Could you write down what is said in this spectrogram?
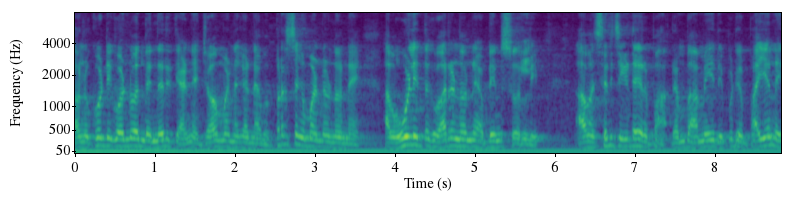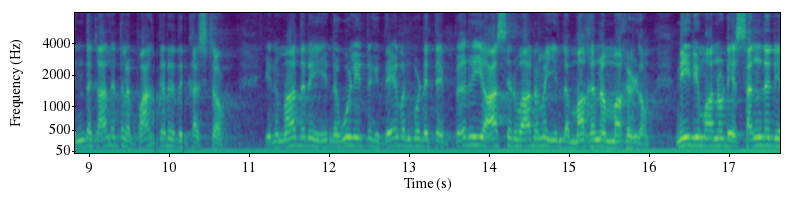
அவனை கூட்டி கொண்டு வந்து நிறுத்தி அண்ணே ஜோம் பண்ணுங்கண்ணே அவன் பிரசங்கம் பண்ணணுன்னே அவன் ஊழியத்துக்கு வரணுன்னே அப்படின்னு சொல்லி அவன் சிரிச்சுக்கிட்டே இருப்பான். ரொம்ப அமைதி. இப்படி ஒரு பையனை இந்த காலத்தில் பார்க்கறது கஷ்டம். இந்த மாதிரி இந்த ஊழியத்துக்கு தேவன் கொடுத்த பெரிய ஆசீர்வாதமே இந்த மகனும் மகளும். நீதிமானுடைய சந்ததி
